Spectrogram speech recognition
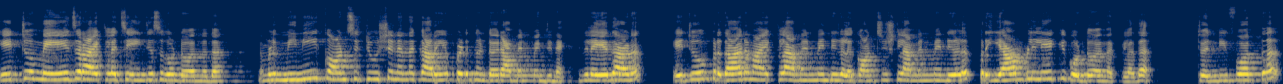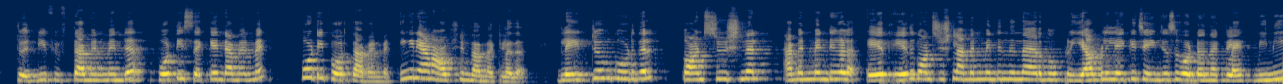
ഏറ്റവും മേജർ ആയിട്ടുള്ള ചേഞ്ചസ് കൊണ്ടുവന്നത് നമ്മൾ മിനി കോൺസ്റ്റിറ്റ്യൂഷൻ എന്നൊക്കെ അറിയപ്പെടുന്നുണ്ട് ഒരു അമെൻമെന്റിനെ ഇതിൽ ഏതാണ്? ഏറ്റവും പ്രധാനമായിട്ടുള്ള അമെൻമെന്റുകൾ കോൺസ്റ്റിറ്റ്യൂഷണൽ അമെൻമെന്റുകൾ പ്രിയാമ്പിളിലേക്ക് കൊണ്ടുവന്നിട്ടുള്ളത് ട്വന്റി ഫോർത്ത് ട്വന്റി ഫിഫ്ത്ത് അമെൻമെന്റ് ഫോർട്ടി സെക്കൻഡ് അമെൻമെന്റ് ഫോർട്ടി ഫോർത്ത് അമെൻമെന്റ് ഇങ്ങനെയാണ് ഓപ്ഷൻ തന്നിട്ടുള്ളത്. ഇതിൽ ഏറ്റവും കൂടുതൽ കോൺസ്റ്റിറ്റ്യൂഷണൽ അമെൻമെന്റുകൾ ഏത് കോൺസ്റ്റിറ്റ്യൂഷണൽ അമെൻമെന്റിൽ നിന്നായിരുന്നു പ്രിയാമ്പിളിലേക്ക് ചേഞ്ചസ് കൊണ്ടുവന്നക്കളെ മിനി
